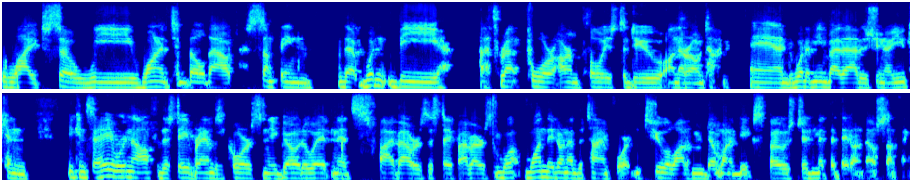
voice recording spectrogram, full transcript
liked. So we wanted to build out something that wouldn't be a threat for our employees to do on their own time. And what I mean by that is, you know, you can you can say, hey, we're going to offer this Dave Ramsey course, and you go to it, and it's five hours to stay, five hours. One, they don't have the time for it, and two, a lot of them don't want to be exposed to admit that they don't know something.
